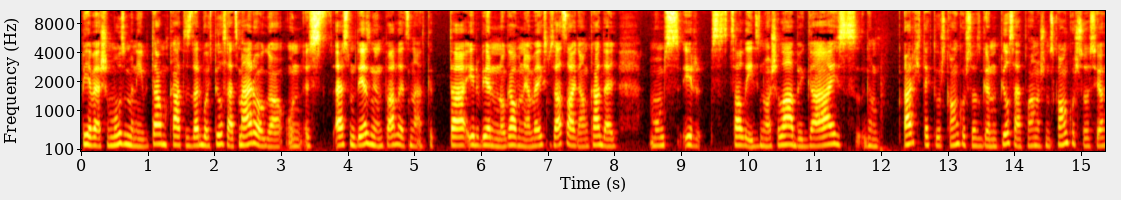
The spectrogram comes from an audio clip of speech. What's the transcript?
pievēršam uzmanību tam, kā tas darbojas pilsētas mērogā. Un es esmu diezgan pārliecināta, ka tā ir viena no galvenajām veiksmes atslēgām, kādēļ mums ir salīdzinoši labi gājis gan arhitektūras konkursos, gan pilsētu plānošanas konkursos, jo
